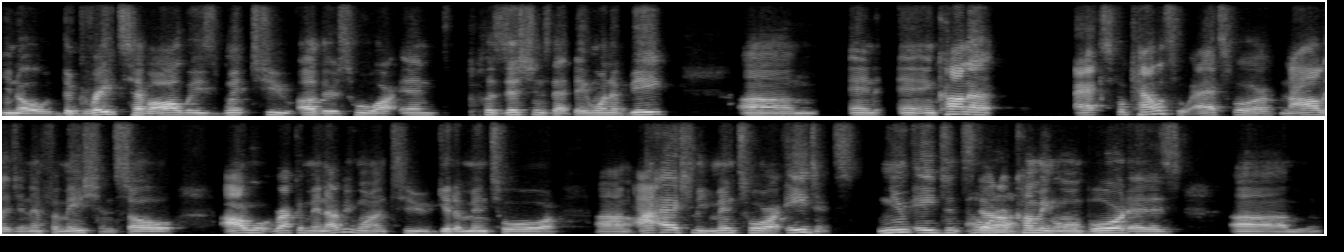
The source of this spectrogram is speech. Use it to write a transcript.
you know the greats have always went to others who are in positions that they want to be, um, and and, and kind of ask for counsel, ask for knowledge and information. So I would recommend everyone to get a mentor. Um, I actually mentor agents, new agents oh, that wow. are coming on board as um,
